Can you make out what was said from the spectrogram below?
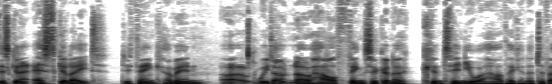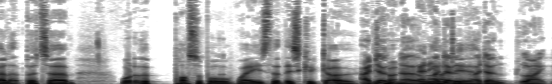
this going to escalate, do you think? I mean, uh, we don't know how things are going to continue or how they're going to develop, but um, what are the possible ways that this could go? I don't know. Any I idea? don't. I don't like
